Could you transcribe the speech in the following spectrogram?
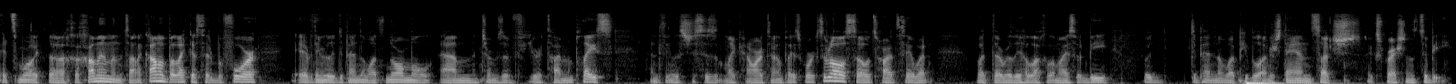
it's more like the Chachamim and the Tanna Kamma. But like I said before, everything really depends on what's normal um, in terms of your time and place. And I think this just isn't like how our time and place works at all. So it's hard to say what what the really halacha would be. It would depend on what people understand such expressions to be.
